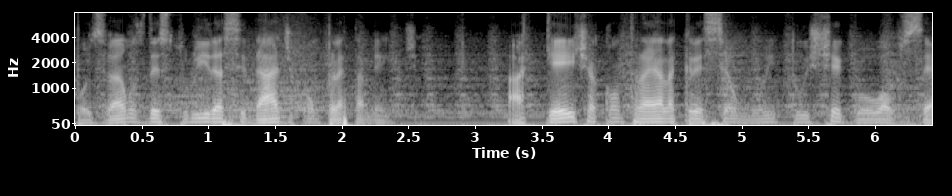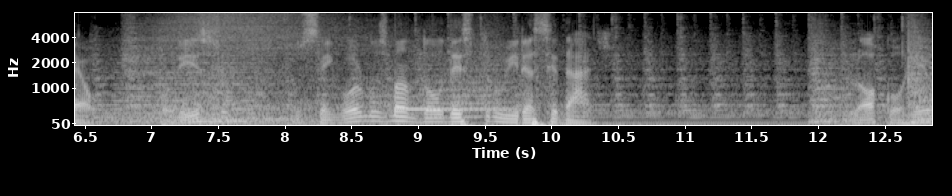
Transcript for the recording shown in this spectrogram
pois vamos destruir a cidade completamente. A queixa contra ela cresceu muito e chegou ao céu. Por isso, o Senhor nos mandou destruir a cidade. Ló correu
